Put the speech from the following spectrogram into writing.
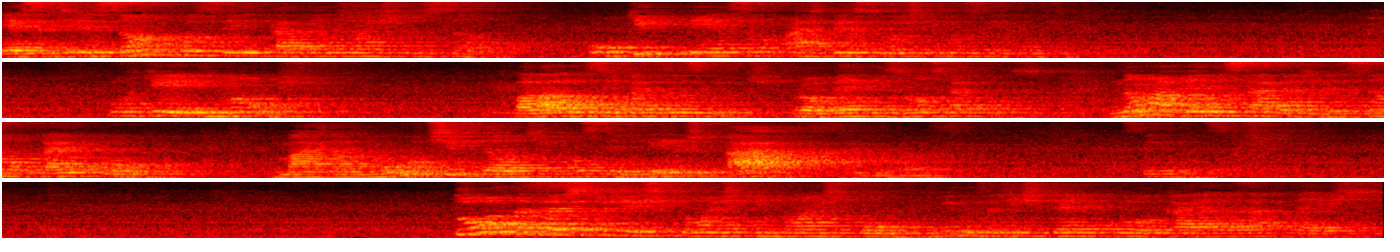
Essa direção que você está tendo uma instrução. O que pensam as pessoas que você confia? Porque, irmãos, a palavra do Senhor vai dizer o seguinte, Provérbios 11, 14. Não havendo sábia direção, cai o povo, mas na multidão de conselheiros há segurança. segurança. Todas as sugestões que nós ouvimos, a gente deve colocar elas a teste.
